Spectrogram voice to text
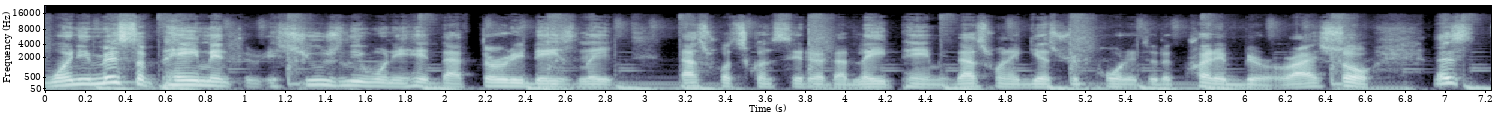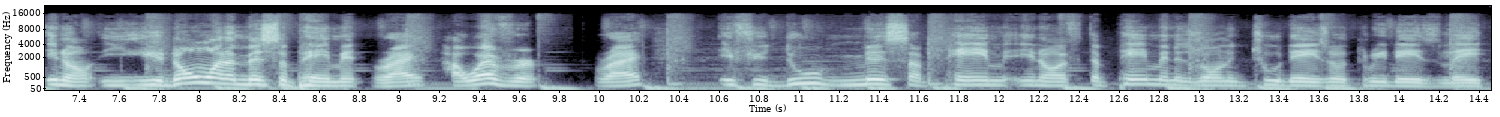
when you miss a payment it's usually when you hit that 30 days late. That's what's considered a late payment. That's when it gets reported to the credit bureau right? So let's you know you don't want to miss a payment right? However right if you do miss a payment you know if the payment is only two days or three days late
